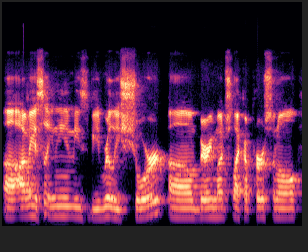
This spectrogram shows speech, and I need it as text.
Uh, obviously, it needs to be really short, uh, very much like a personal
